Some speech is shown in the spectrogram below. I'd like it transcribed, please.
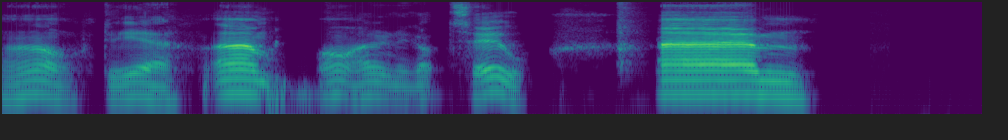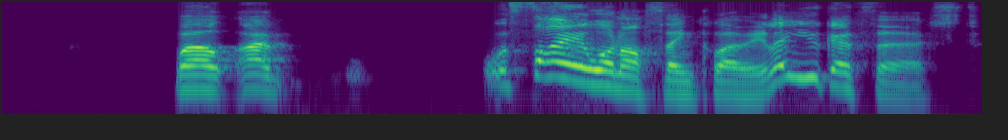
Oh dear. Um. Oh, I only got two. Um. Well, I. Well, fire one off then, Chloe. Let you go first.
